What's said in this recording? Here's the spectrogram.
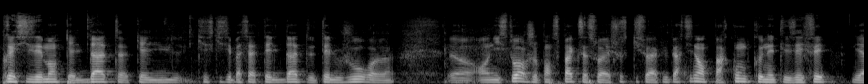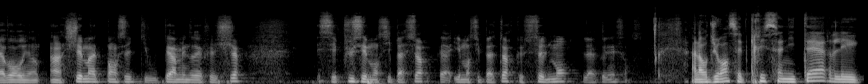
précisément quelle date, qu'est-ce qui s'est passé à telle date, de tel jour euh, euh, en histoire Je pense pas que ce soit la chose qui soit la plus pertinente. Par contre, connaître les effets et avoir un schéma de pensée qui vous permet de réfléchir, c'est plus émancipateur, euh, émancipateur que seulement la connaissance. Alors durant cette crise sanitaire, les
